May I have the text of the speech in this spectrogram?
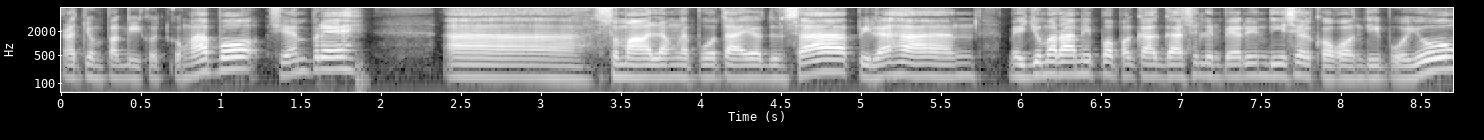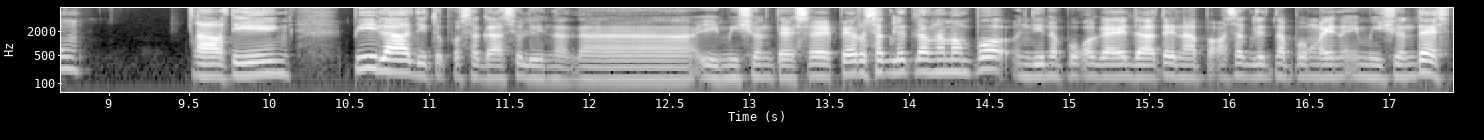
At yung pag-ikot ko nga po, syempre, uh, sumalang na po tayo dun sa pilahan. Medyo marami po pagka gasoline pero yung diesel ko konti po yung ating pila dito po sa gasoline na, na emission test. Eh, pero saglit lang naman po, hindi na po kagaya dati, napakasaglit na po ngayon ng emission test.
